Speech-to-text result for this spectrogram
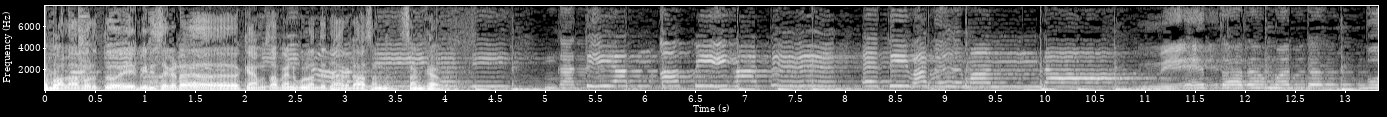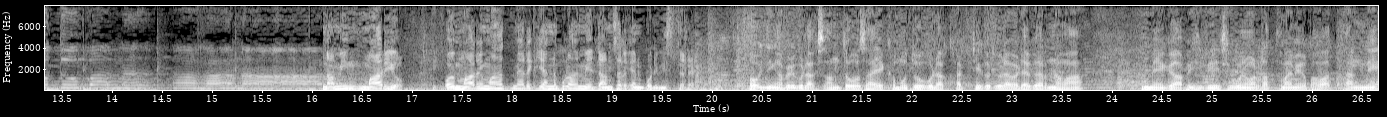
බලාපොරොත්තුව ඒ පිරිසකට කෑම සපයන්න පුළුවන් 2000කට ආසන්න සංඛ්‍යාවකට. නමින් මාරියෝ ඔය මාරිය මහත්මයාට කියන්න පුළුවන් මේ දන්සල ගැන පොඩි විස්තරයක් ඔව් ඉතින් අපිට ගොඩක් සන්තෝෂයි. කමුතුව ගොඩක් කට්ටිය එකතු වෙලා වැඩ කරනවා. මේක අපි මේ සිවුන වලටත් තමයි මේක පවත්වන්නේ.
